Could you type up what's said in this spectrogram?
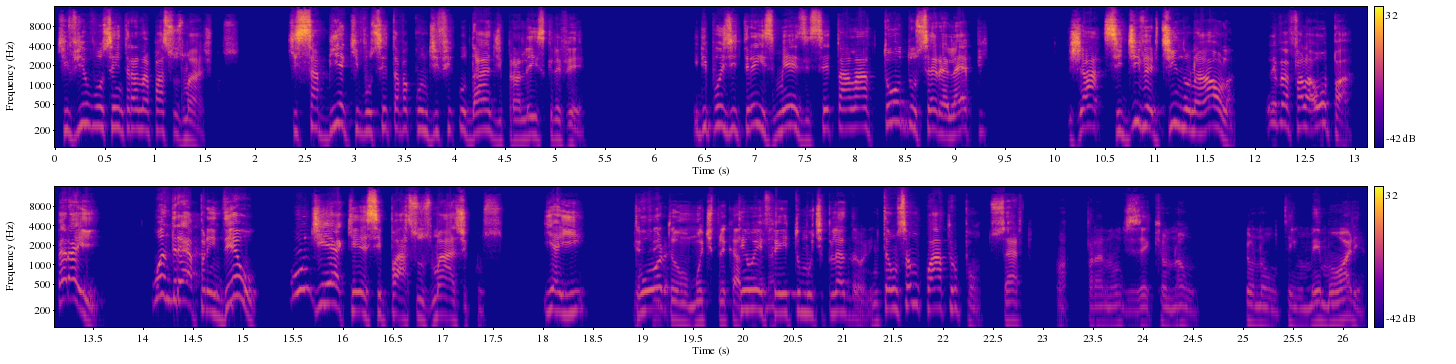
que viu você entrar na Passos Mágicos, que sabia que você estava com dificuldade para ler e escrever, e depois de três meses você está lá todo serelepe, já se divertindo na aula, ele vai falar: opa, peraí, o André aprendeu? Onde é que é esse Passos Mágicos? E aí, por, efeito multiplicador, tem o né? efeito multiplicador. Então são quatro pontos, certo? Para não dizer que eu não eu não tenho memória.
